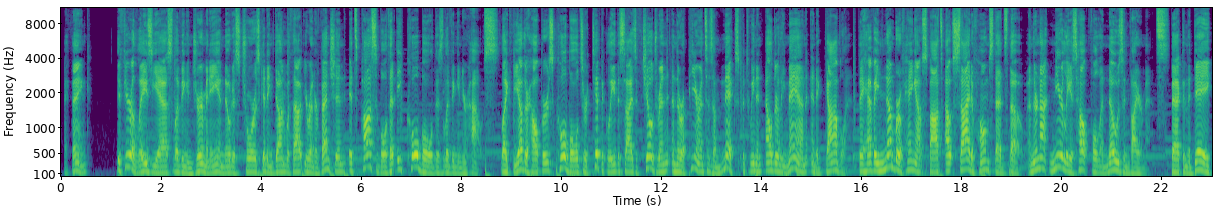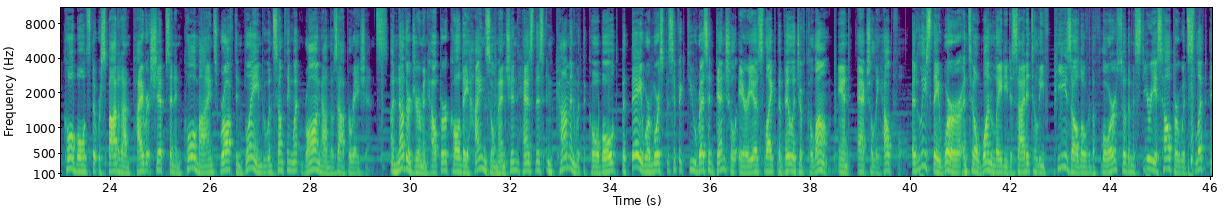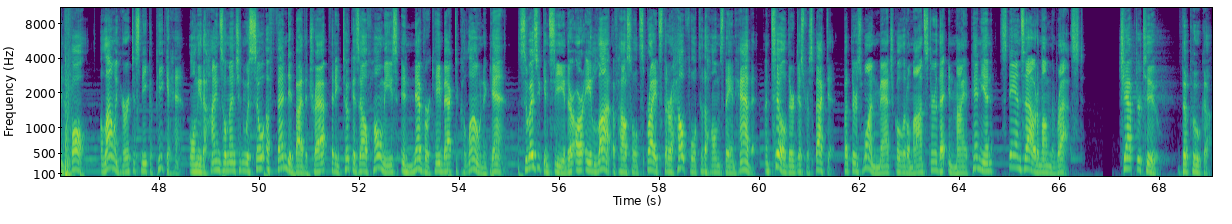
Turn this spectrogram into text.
I think. If you're a lazy ass living in Germany and notice chores getting done without your intervention, it's possible that a kobold is living in your house. Like the other helpers, kobolds are typically the size of children, and their appearance is a mix between an elderly man and a goblin. They have a number of hangout spots outside of homesteads, though, and they're not nearly as helpful in those environments. Back in the day, kobolds that were spotted on pirate ships and in coal mines were often blamed when something went wrong on those operations. Another German helper called a Heinzelmännchen has this in common with the kobold, but they were more specific to residential areas like the village of Cologne, and actually helpful. At least they were until one lady decided to leave peas all over the floor so the mysterious helper would slip and fall allowing her to sneak a peek at him. Only the Heinzelmännchen was so offended by the trap that he took his elf homies and never came back to Cologne again. So as you can see, there are a lot of household sprites that are helpful to the homes they inhabit, until they're disrespected. But there's one magical little monster that, in my opinion, stands out among the rest. Chapter 2 The Pooka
